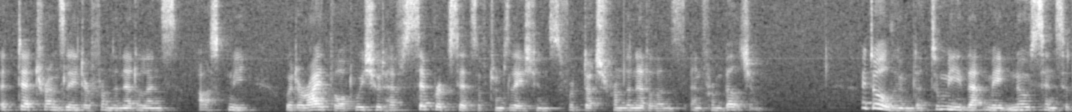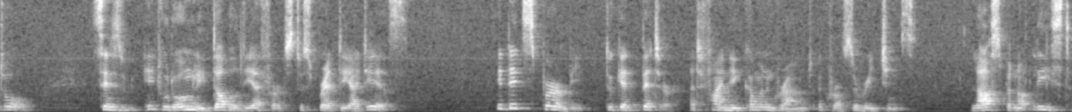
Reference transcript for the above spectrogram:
a TED translator from the Netherlands asked me whether I thought we should have separate sets of translations for Dutch from the Netherlands and from Belgium. I told him that to me that made no sense at all, since it would only double the efforts to spread the ideas. It did spur me to get better at finding common ground across the regions. Last but not least,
